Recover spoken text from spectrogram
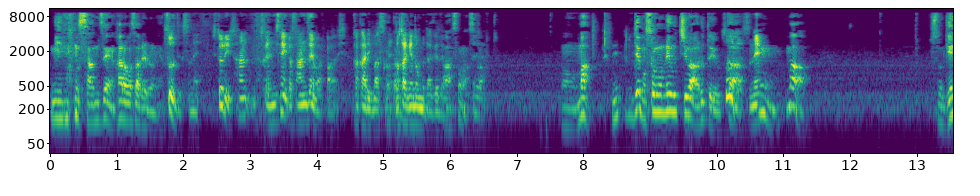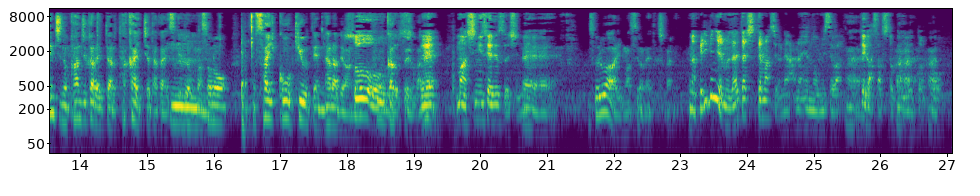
ミニマム3000払わされるんや。そうですね。一人三確か2000か3000はやっぱかかりますね。お酒飲むだけでも。あ、そうなんですかえ。うん、まあ、んでもその値打ちはあるというか。そうですねうん、まあ、その現地の感じから言ったら高いっちゃ高いですけど、うんまあその最高級店ならではの風格というかね。ね。まあ、老舗ですしね。ええそれはありますよね、確かに。まあ、フィリピン人も大体知ってますよね、あの辺のお店は。はいペガサスとか言うと。はい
